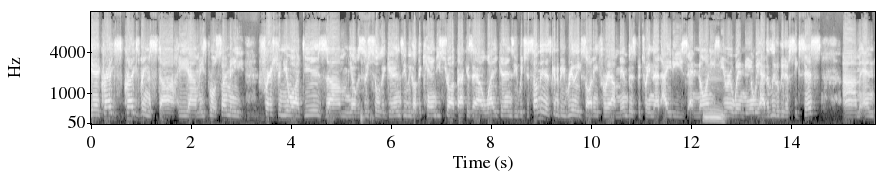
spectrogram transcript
Yeah, Craig's Craig's been a star. He um, he's brought so many fresh and new ideas. Um, you obviously saw the Guernsey. We got the Candy Stripe back as our away Guernsey, which is something that's going to be really exciting for our members between that 80s and 90s mm. era when you know we had a little bit of success. Um, and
